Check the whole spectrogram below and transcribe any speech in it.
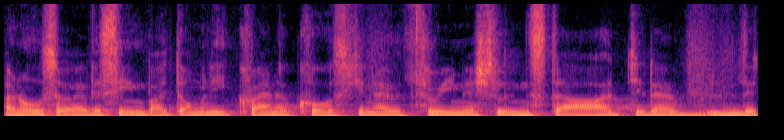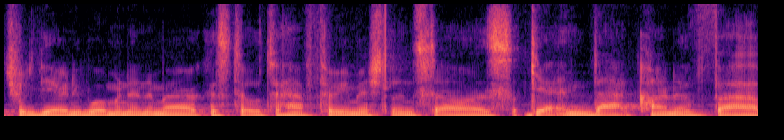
and also overseen by Dominique Crenn, of course, you know, three Michelin starred, you know, literally the only woman in America still to have three Michelin stars. Getting that kind of uh,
